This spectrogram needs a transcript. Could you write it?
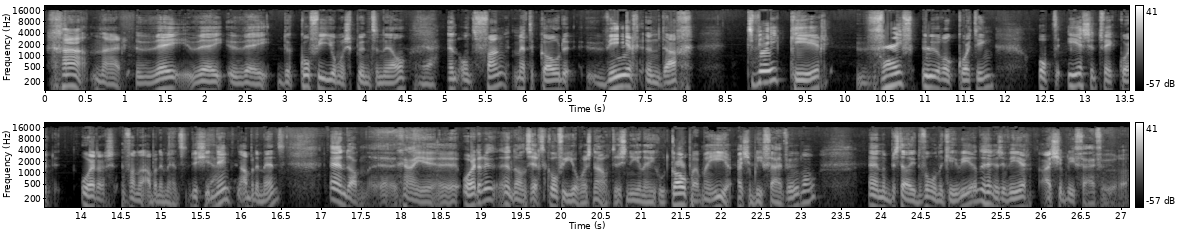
Ga naar www.dekoffiejongens.nl Ja. en ontvang met de code weer een dag twee keer 5 euro korting op de eerste twee kort orders van een abonnement. Dus je Ja. neemt een abonnement en dan eh, ga je eh, orderen. En dan zegt koffiejongens, nou, het is niet alleen goedkoper, maar hier, alsjeblieft 5 euro. En dan bestel je de volgende keer weer. En dan zeggen ze weer, alsjeblieft 5 euro.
